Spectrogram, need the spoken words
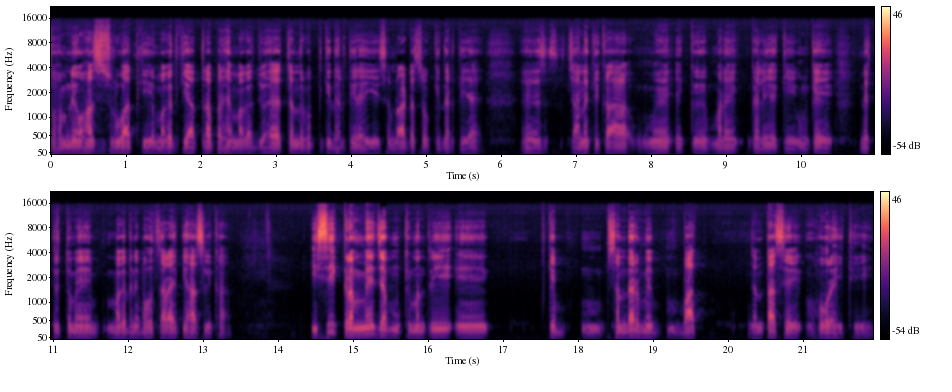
तो हमने वहाँ से शुरुआत की और मगध की यात्रा पर है। मगध जो है, चंद्रगुप्त की धरती रही है सम्राट अशोक की धरती है। चाणक्य का एक, मैंने कह लीजिए कि उनके नेतृत्व में मगध ने बहुत सारा इतिहास लिखा। इसी क्रम में जब मुख्यमंत्री के संदर्भ में बात जनता से हो रही थी,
